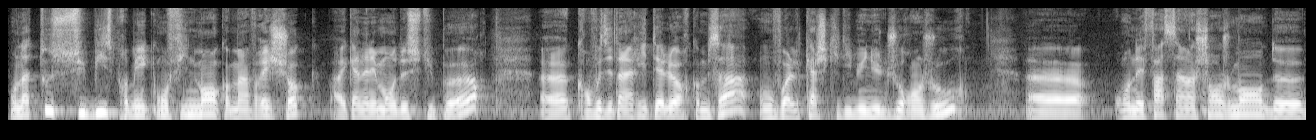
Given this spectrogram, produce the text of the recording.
on a tous subi ce premier confinement comme un vrai choc, avec un élément de stupeur. Euh, quand vous êtes un retailer comme ça, on voit le cash qui diminue de jour en jour. Euh, on est face à un changement de,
